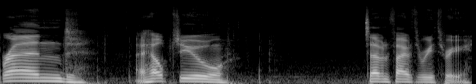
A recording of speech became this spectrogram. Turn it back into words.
Friend, I helped you. 7533.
